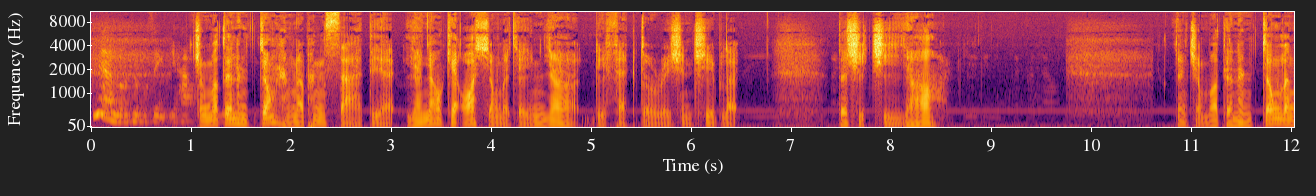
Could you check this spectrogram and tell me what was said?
yeah, a lot of people think you have to. Chúng ta đang chống de facto relationship ยังจงมาเท่านั้นจงลัง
